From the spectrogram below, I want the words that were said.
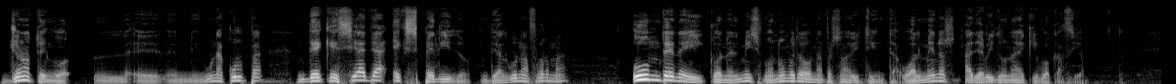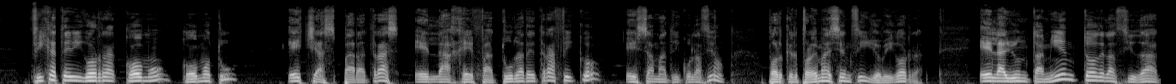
Yo no tengo eh, ninguna culpa de que se haya expedido de alguna forma un DNI con el mismo número a una persona distinta, o al menos haya habido una equivocación. Fíjate, Vigorra, cómo, cómo tú echas para atrás en la jefatura de tráfico esa matriculación. Porque el problema es sencillo, Vigorra. El ayuntamiento de la ciudad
